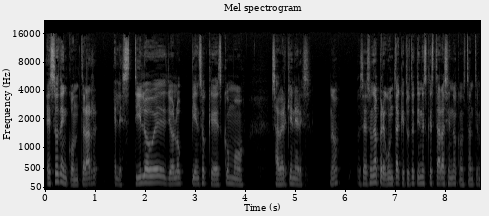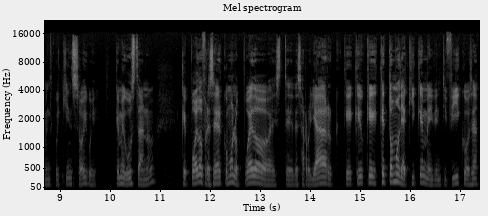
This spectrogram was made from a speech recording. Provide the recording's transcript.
eso de encontrar el estilo, güey, yo lo pienso que es como saber quién eres, ¿no? O sea, es una pregunta que tú te tienes que estar haciendo constantemente, güey, ¿quién soy, güey? ¿Qué me gusta, no? ¿Qué puedo ofrecer? ¿Cómo lo puedo este, desarrollar? ¿Qué, qué, qué, qué tomo de aquí que me identifico? O sea,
